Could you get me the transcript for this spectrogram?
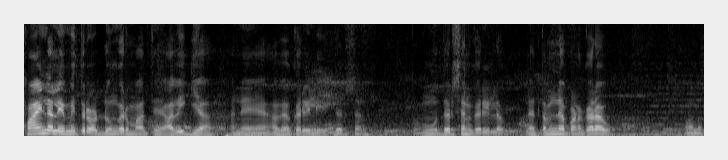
ફાઇનલી મિત્રો ડુંગર માથે આવી ગયા અને હવે કરી લઈ દર્શન. તો હું દર્શન કરી લઉં ને તમને પણ કરાવું. હાલો.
